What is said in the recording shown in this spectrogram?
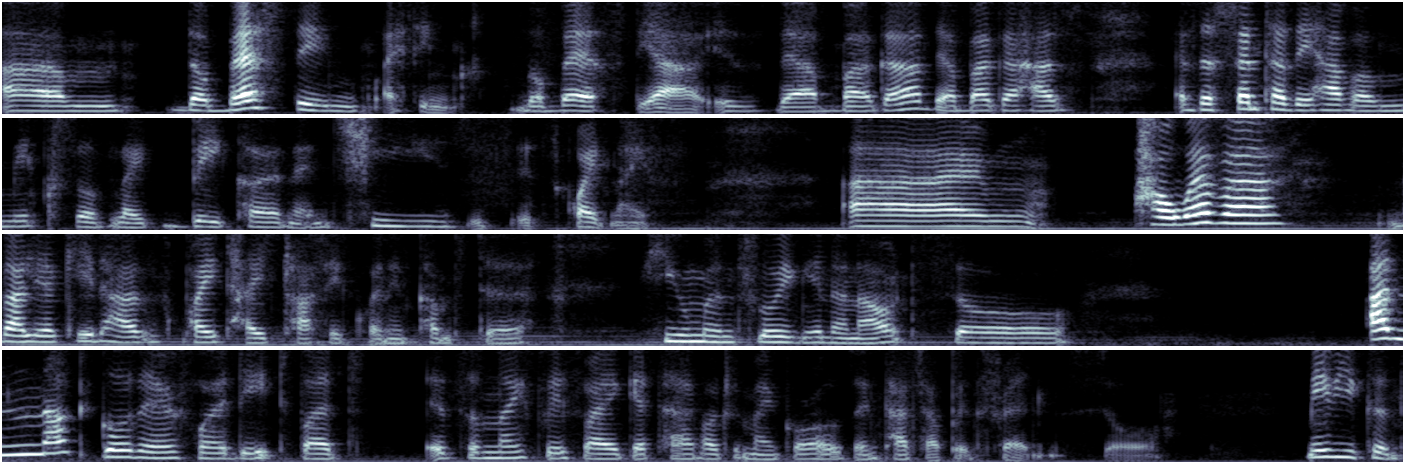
um the best thing i think the best yeah is their burger their burger has at the center they have a mix of like bacon and cheese it's it's quite nice um however valley arcade has quite high traffic when it comes to humans flowing in and out so i'd not go there for a date but it's a nice place where i get to hang out with my girls and catch up with friends so maybe you can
